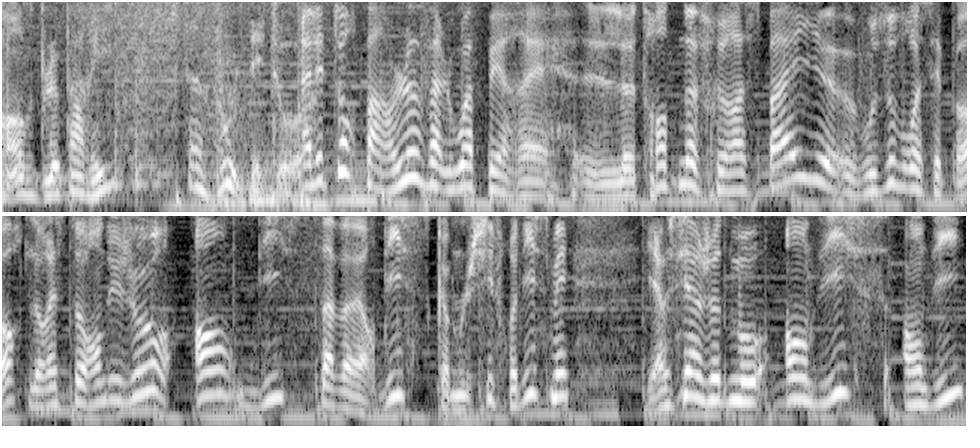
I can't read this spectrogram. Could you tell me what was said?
France Bleu Paris, ça vaut le détour. Un détour par Levallois-Perret. Le 39 rue Raspail vous ouvre ses portes. Le restaurant du jour, en 10 saveurs. 10 comme le chiffre 10, mais il y a aussi un jeu de mots en 10, Andy,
